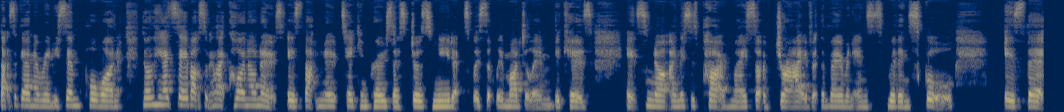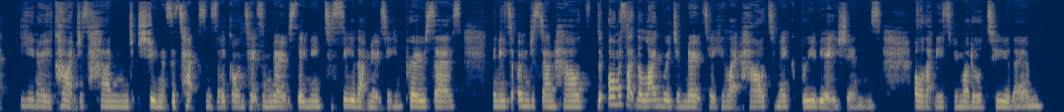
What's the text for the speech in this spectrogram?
That's again a really simple one. The only thing I'd say about something like Cornell Notes is that note taking process does need explicitly modeling because it's not, and this is part of my sort of drive at the moment in within school, is that you know, you can't just hand students a text and say, go and take some notes. They need to see that note taking process. They need to understand how, almost like the language of note taking, like how to make abbreviations. All that needs to be modeled to them.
